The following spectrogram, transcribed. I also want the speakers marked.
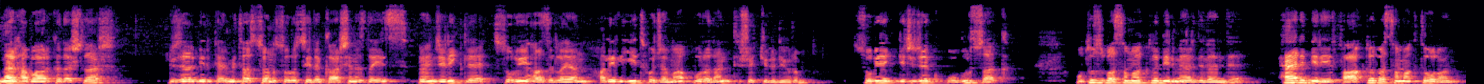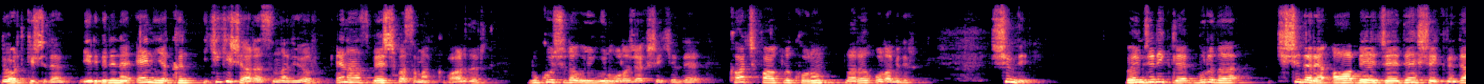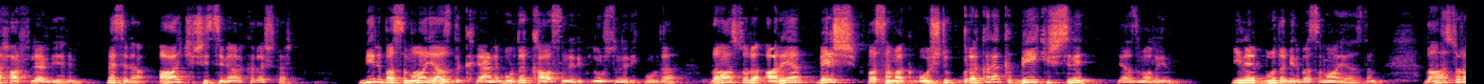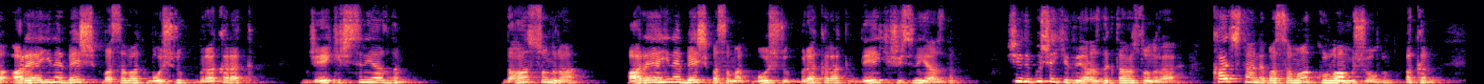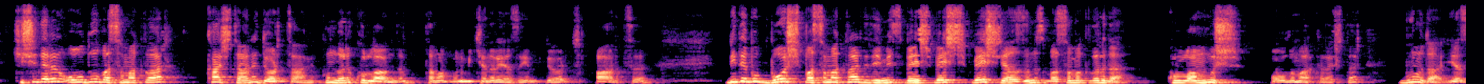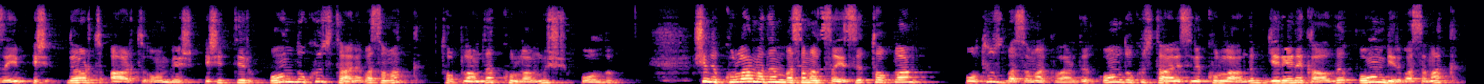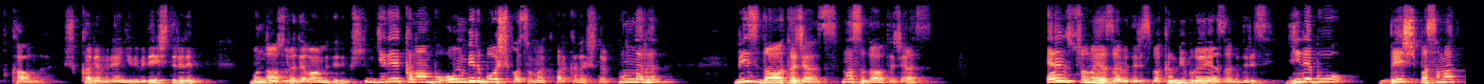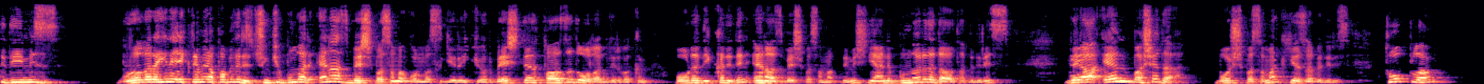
Speaker 1: Merhaba arkadaşlar. Güzel bir permütasyon sorusuyla karşınızdayız. Öncelikle soruyu hazırlayan Halil Yiğit hocama buradan teşekkür ediyorum. Soruya geçecek olursak 30 basamaklı bir merdivende her biri farklı basamakta olan 4 kişiden birbirine en yakın 2 kişi arasında diyor en az 5 basamak vardır. Bu koşula uygun olacak şekilde kaç farklı konumları olabilir? Şimdi öncelikle burada kişilere A, B, C, D şeklinde harfler diyelim. Mesela A kişisini arkadaşlar bir basamağa yazdık. Yani burada kalsın dedik, dursun dedik burada. Daha sonra araya 5 basamak boşluk bırakarak B kişisini yazmalıyım. Yine bunu da bir basamağa yazdım. Daha sonra araya yine 5 basamak boşluk bırakarak C kişisini yazdım. Daha sonra araya yine 5 basamak boşluk bırakarak D kişisini yazdım. Şimdi bu şekilde yazdıktan sonra kaç tane basamağı kullanmış oldum? Bakın kişilerin olduğu basamaklar kaç tane? 4 tane. Bunları kullandım. Tamam bunu bir kenara yazayım. 4 artı. Bir de bu boş basamaklar dediğimiz 5 5 5 yazdığımız basamakları da kullanmış oldum arkadaşlar. Bunu da yazayım. Eşit, 4 artı 15 eşittir. 19 tane basamak toplamda kullanmış oldum. Şimdi kullanmadığım basamak sayısı toplam 30 basamak vardı. 19 tanesini kullandım. Geriye ne kaldı? 11 basamak kaldı. Şu kalem rengini bir değiştirelim. Bundan sonra devam edelim. Şimdi geriye kalan bu 11 boş basamak arkadaşlar. Bunları biz dağıtacağız. Nasıl dağıtacağız? En sona yazabiliriz. Bakın bir buraya yazabiliriz. Yine bu 5 basamak dediğimiz buralara yine ekleme yapabiliriz. Çünkü bunlar en az 5 basamak olması gerekiyor. 5'ten fazla da olabilir bakın. Orada dikkat edin en az 5 basamak demiş. Yani bunları da dağıtabiliriz. Veya en başa da boş basamak yazabiliriz. Toplam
